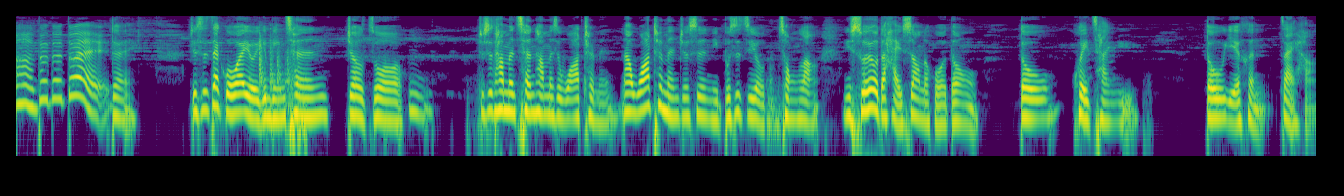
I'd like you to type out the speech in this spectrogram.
啊，对对对对，就是在国外有一个名称叫做，嗯，就是他们称他们是 Waterman。那 Waterman 就是你不是只有冲浪，你所有的海上的活动都会参与，都也很在行。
